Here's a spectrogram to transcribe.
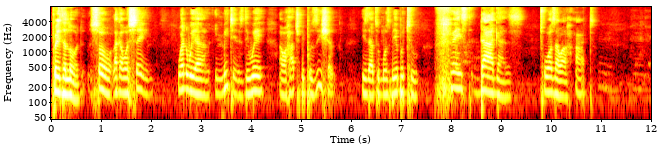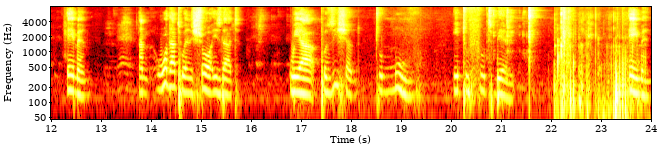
Praise the Lord. So, like I was saying, when we are in meetings, the way our heart should be positioned is that we must be able to face daggers towards our heart. Amen. And what that will ensure is that we are positioned to move into fruit bearing. Amen.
